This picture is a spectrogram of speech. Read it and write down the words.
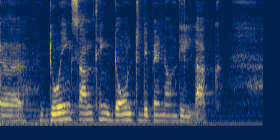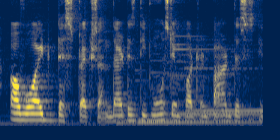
uh, doing something don't depend on the luck avoid distraction that is the most important part this is the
